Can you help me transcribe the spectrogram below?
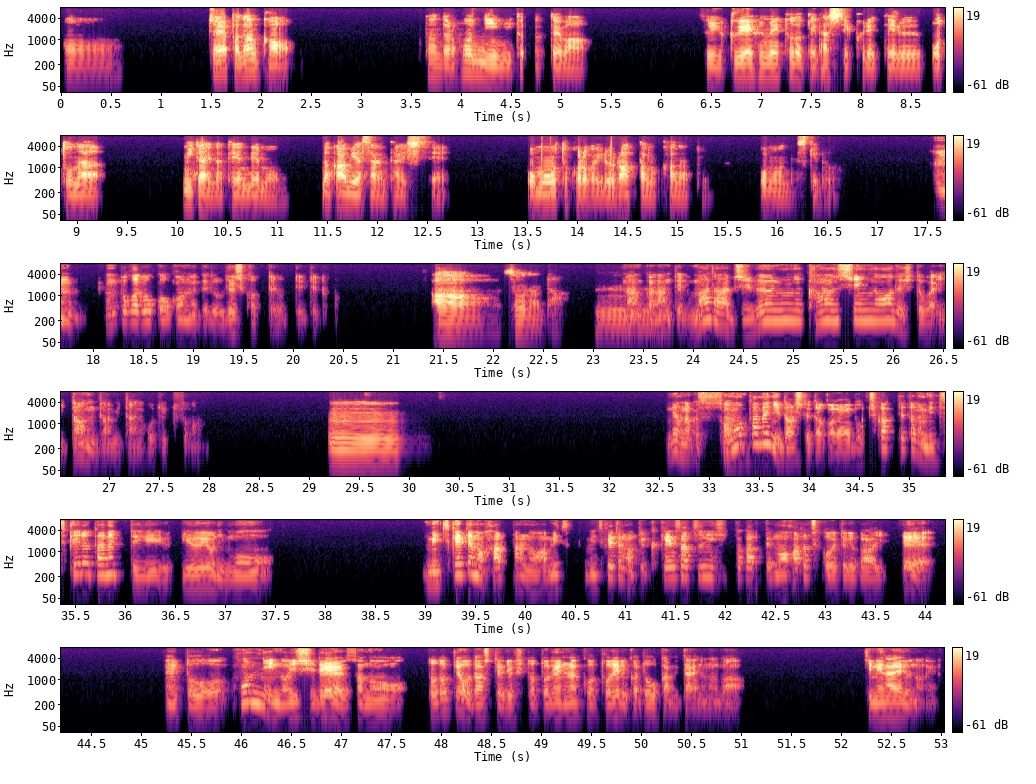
ああ。じゃあやっぱなんか、なんだろう、本人にとっては、行方不明届出してくれてる大人みたいな点でも、なんかアミヤさんに対して思うところがいろいろあったのかなと思うんですけど。うん。本当かどうかわかんないけど、嬉しかったよって言ってた。ああ、そうなんだ。うん。なんかなんていうの、まだ自分に関心のある人がいたんだみたいなこと言ってたかな。うーん。でもなんかそのために出してたから、どっちかって言ったら見つけるためっていういうよりも、見つけてもは、あの、あ見つ見つけてもっていうか、警察に引っかかっても、二十歳超えてる場合って、えっと、本人の意思で、その、届けを出してる人と連絡を取れるかどうかみたいなのが、決められるのね。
